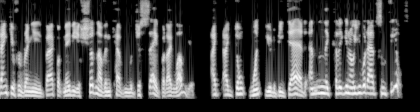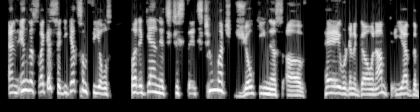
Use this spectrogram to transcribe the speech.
thank you for bringing me back, but maybe you shouldn't have. And Kevin would just say, but I love you. I, I don't want you to be dead. And then they could have, you know, you would add some feels. And in this, like I said, you get some feels, but again, it's just, it's too much jokiness of, hey, we're going to go and I'm, you have the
